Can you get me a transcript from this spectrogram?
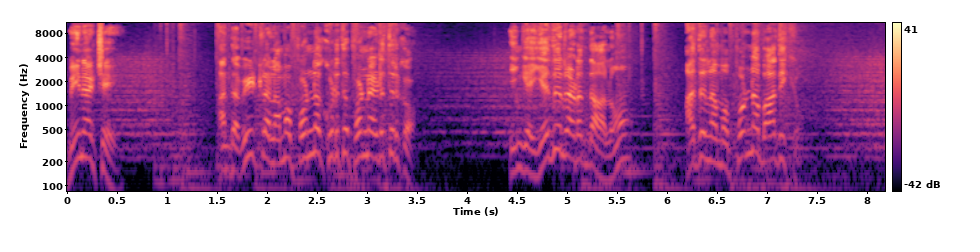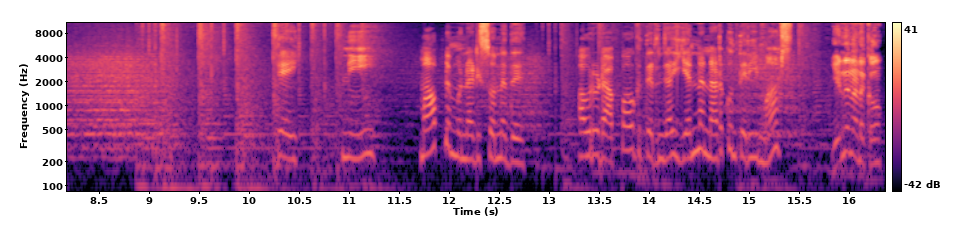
மீனாட்சி அந்த வீட்ல நம்ம பொண்ணை கொடுத்து பொண்ணை எடுத்திருக்கோம். இங்க எது நடந்தாலும் அது நம்ம பொண்ணை பாதிக்கும். டேய் நீ மாப்பிள்ளை முன்னாடி சொன்னது அவரோட அப்பாவுக்கு தெரிஞ்சா என்ன நடக்கும் தெரியுமா? என்ன நடக்கும்?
